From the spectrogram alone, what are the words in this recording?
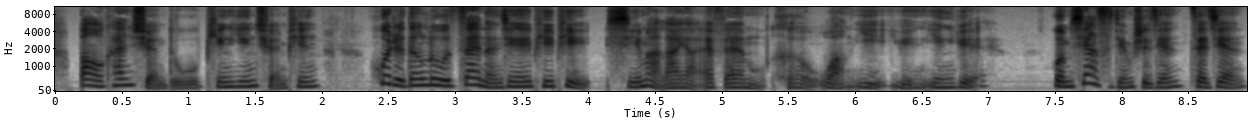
“报刊选读”拼音全拼，或者登录在南京 APP、喜马拉雅 FM 和网易云音乐。我们下次节目时间再见。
